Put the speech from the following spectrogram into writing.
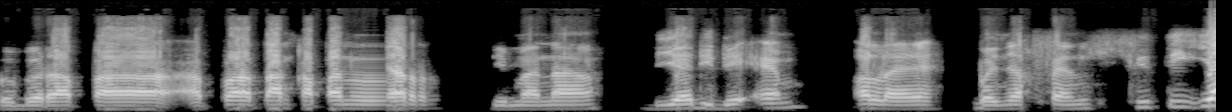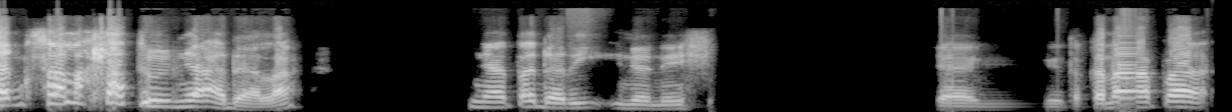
beberapa apa tangkapan layar di mana dia di DM oleh banyak fans City yang salah satunya adalah ternyata dari Indonesia ya gitu. Kenapa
